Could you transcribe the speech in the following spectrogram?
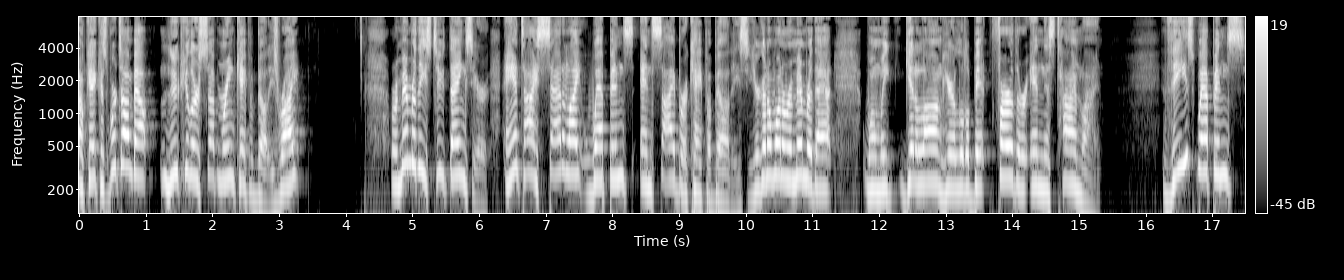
okay? Because we're talking about nuclear submarine capabilities, right? Remember these two things here anti satellite weapons and cyber capabilities. You're going to want to remember that when we get along here a little bit further in this timeline. These weapons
